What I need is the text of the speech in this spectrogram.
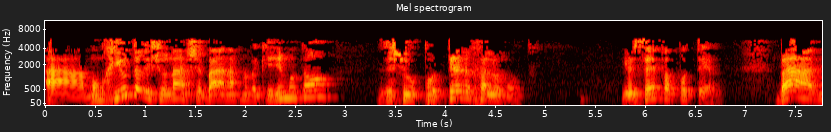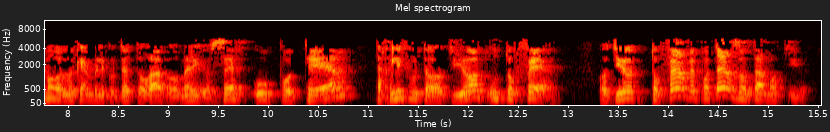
המומחיות הראשונה שבה אנחנו מכירים אותו, זה שהוא פותר חלומות. יוסף הפותר. בא האדמו"ר הזקן בליקוטי תורה ואומר, יוסף הוא פותר, תחליפו את האותיות, הוא תופר. אותיות תופר ופותר זה אותן אותיות.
